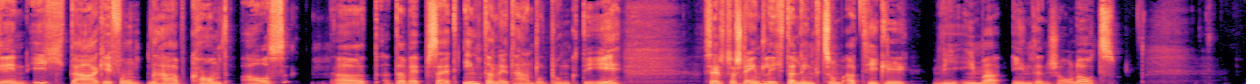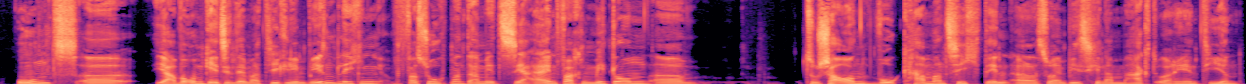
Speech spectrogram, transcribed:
den ich da gefunden habe, kommt aus äh, der Website internethandel.de. Selbstverständlich der Link zum Artikel wie immer in den Show Notes. Und äh, ja, worum geht es in dem Artikel? Im Wesentlichen versucht man da mit sehr einfachen Mitteln äh, zu schauen, wo kann man sich denn äh, so ein bisschen am Markt orientieren.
